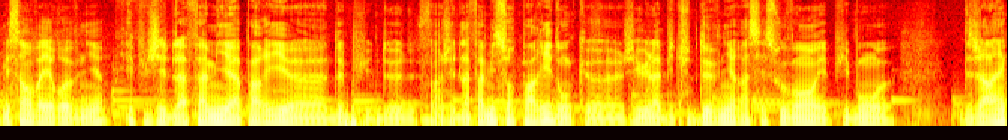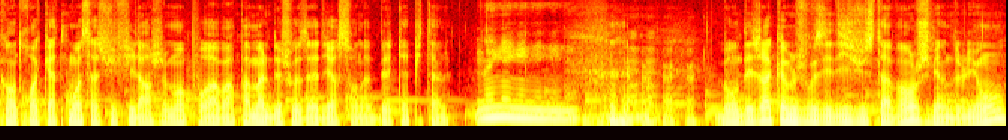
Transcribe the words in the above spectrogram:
Mais ça, on va y revenir. Et puis, j'ai de la famille à Paris euh, depuis. de- de- Enfin, j'ai de la famille sur Paris, donc euh, j'ai eu l'habitude de venir assez souvent. Et puis, bon. Déjà rien qu'en 3-4 mois, ça suffit largement pour avoir pas mal de choses à dire sur notre belle capitale. Bon, déjà, comme je vous ai dit juste avant, je viens de Lyon,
